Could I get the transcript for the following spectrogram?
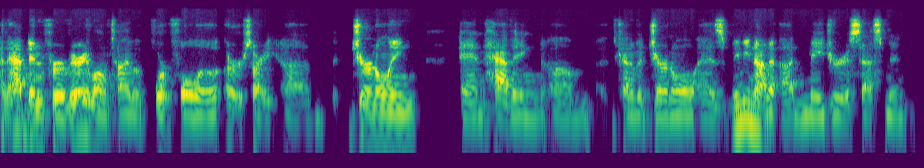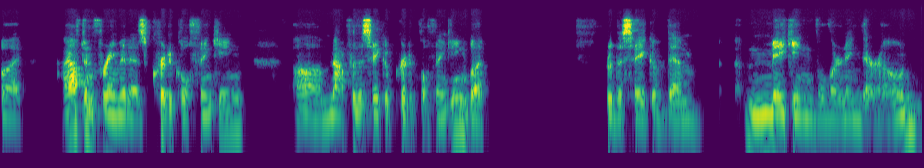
and have been for a very long time, of portfolio, or sorry, uh, journaling and having um, kind of a journal as maybe not a, a, major assessment, but I often frame it as critical thinking, um, not for the sake of critical thinking, but for the sake of them making the learning their own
